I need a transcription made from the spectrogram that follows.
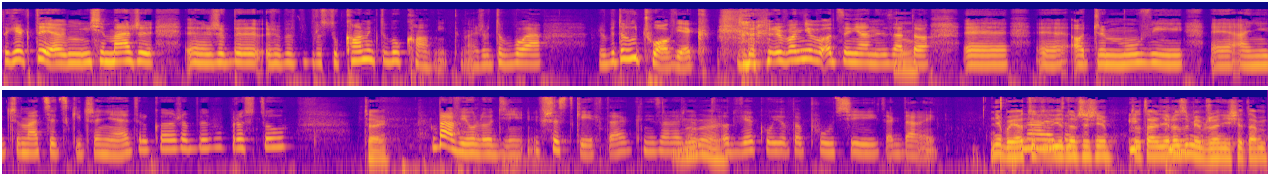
tak jak ty, ja- mi się marzy, e, żeby, żeby po prostu komik to był komik, no, żeby to była żeby to był człowiek, żeby on nie był oceniany za No. to, e, o czym mówi, ani czy ma cycki, czy nie, tylko żeby po prostu Tak. bawił ludzi, wszystkich, tak? Niezależnie No tak. Od, od wieku i od płci i tak dalej. Nie, bo ja to No, to- jednocześnie totalnie rozumiem, że oni się tam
